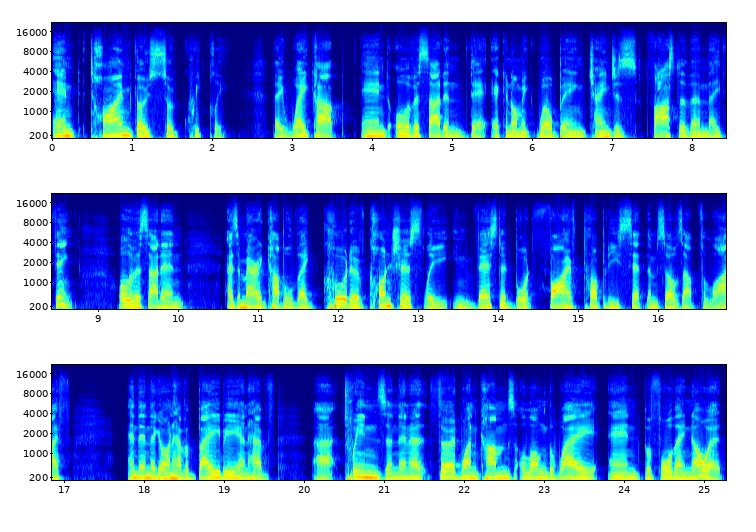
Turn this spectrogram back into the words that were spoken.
And time goes so quickly. They wake up and all of a sudden their economic well being changes faster than they think. All of a sudden, as a married couple, they could have consciously invested, bought five properties, set themselves up for life, and then they go and have a baby and have uh, twins, and then a third one comes along the way, and before they know it,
